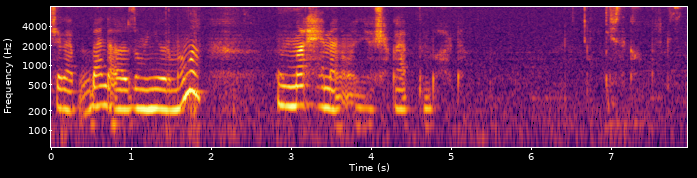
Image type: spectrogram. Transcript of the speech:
Şaka yaptım. Ben de az oynuyorum ama onlar hemen oynuyor. Şaka yaptım bu arada. Gerizekalılar ikisi de.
